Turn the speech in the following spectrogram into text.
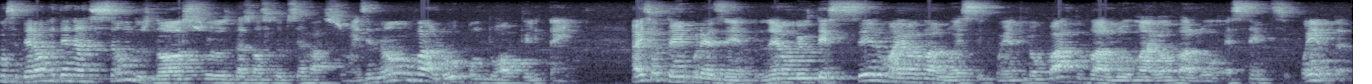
considera a ordenação dos nossos, das nossas observações e não o valor pontual que ele tem. Aí se eu tenho, por exemplo, né, o meu terceiro maior valor é 50, o meu quarto valor maior valor é 150,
